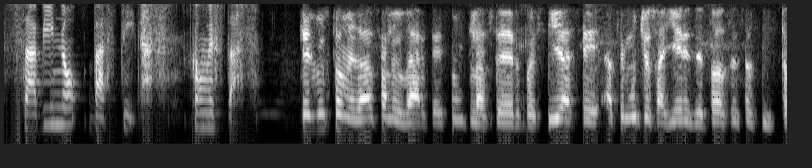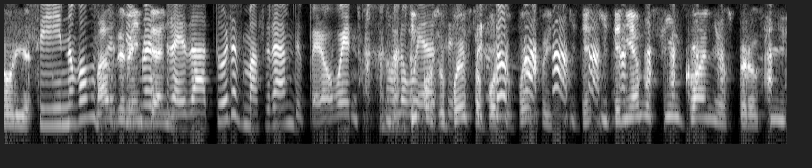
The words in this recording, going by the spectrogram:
Sabino Bastidas, ¿cómo estás? Qué gusto me da saludarte, es un placer. Pues sí, hace, hace muchos ayeres de todas esas historias. Sí, no vamos a decir nuestra edad. Tú eres más grande, pero bueno, no lo voy a decir. Por supuesto, por supuesto. Y, teníamos cinco años, pero sí,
